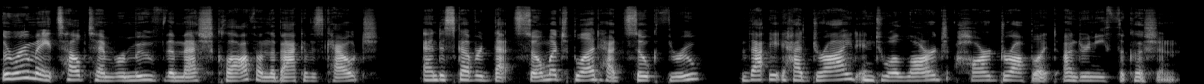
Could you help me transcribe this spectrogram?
The roommates helped him remove the mesh cloth on the back of his couch and discovered that so much blood had soaked through that it had dried into a large, hard droplet underneath the cushion.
